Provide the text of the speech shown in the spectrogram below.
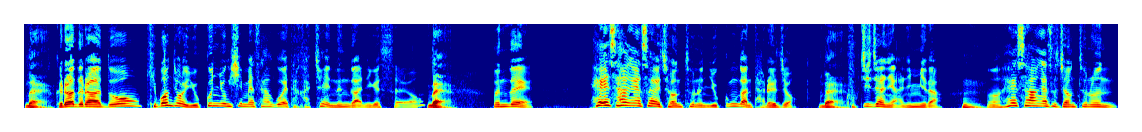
네. 그러더라도 기본적으로 육군 중심의 사고에 다 갇혀 있는 거 아니겠어요? 네. 근데 해상에서의 전투는 육군과는 다르죠. 네. 국지전이 아닙니다. 음. 어, 해상에서 전투는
